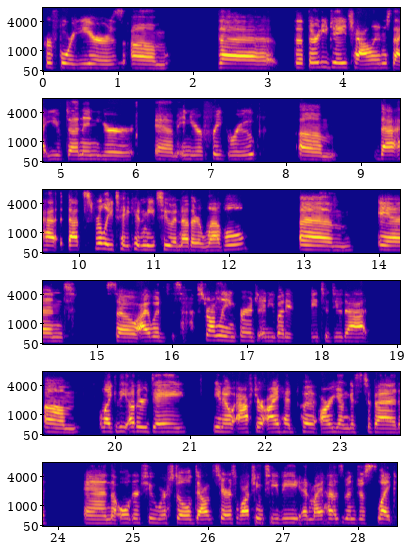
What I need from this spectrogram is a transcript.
for four years, um, the the 30 day challenge that you've done in your um, in your free group, um, that ha- that's really taken me to another level. Um, and so I would strongly encourage anybody to do that. Um, like the other day, you know, after I had put our youngest to bed and the older two were still downstairs watching TV and my husband just like,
